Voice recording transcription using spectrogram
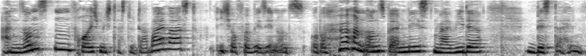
Ansonsten freue ich mich, dass du dabei warst. Ich hoffe, wir sehen uns oder hören uns beim nächsten Mal wieder. Bis dahin.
